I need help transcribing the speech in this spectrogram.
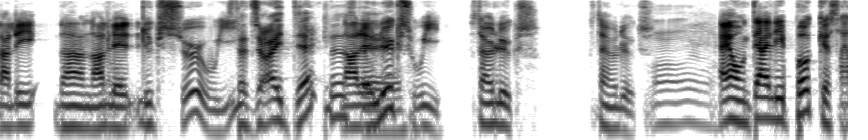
Dans, les, dans, dans le luxueux, oui. C'était du high-tech, là. Dans le luxe, oui. C'est un luxe. C'est un luxe. Hey, on était à l'époque que ça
